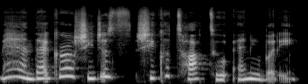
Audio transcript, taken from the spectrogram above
"Man, that girl, she just she could talk to anybody."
